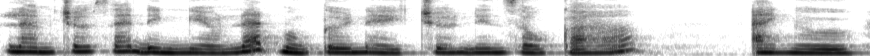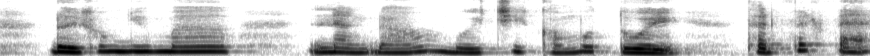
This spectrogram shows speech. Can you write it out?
làm cho gia đình nghèo nát mồng tơi này trở nên giàu có. Ai ngờ, đời không như mơ, nàng đó mới chỉ có một tuổi, Thật vất vả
